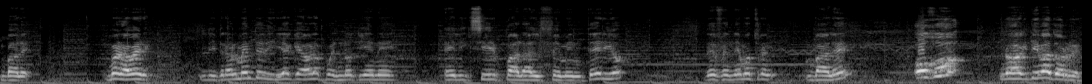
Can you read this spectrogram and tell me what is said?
Vale. Bueno, a ver, literalmente diría que ahora pues no tiene elixir para el cementerio. Defendemos... Vale. ¡Ojo! Nos activa torre.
